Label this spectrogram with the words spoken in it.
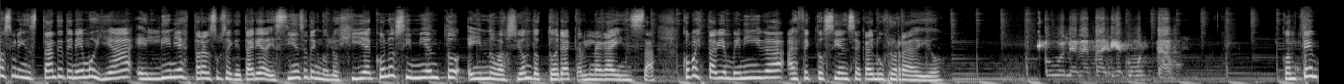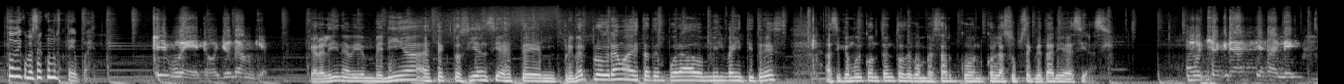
Hace un instante, tenemos ya en línea estar la subsecretaria de Ciencia, Tecnología, Conocimiento e Innovación, doctora Carolina Gainza. ¿Cómo está? Bienvenida a Efecto Ciencia acá en UFRO Radio. Hola Natalia, ¿cómo estás? Contento de conversar con usted, pues. Qué bueno, yo también. Carolina, bienvenida a Efecto Ciencia. Este es el primer programa de esta temporada 2023, así que muy contentos de conversar con, con la subsecretaria de Ciencia. Muchas gracias, Alex.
